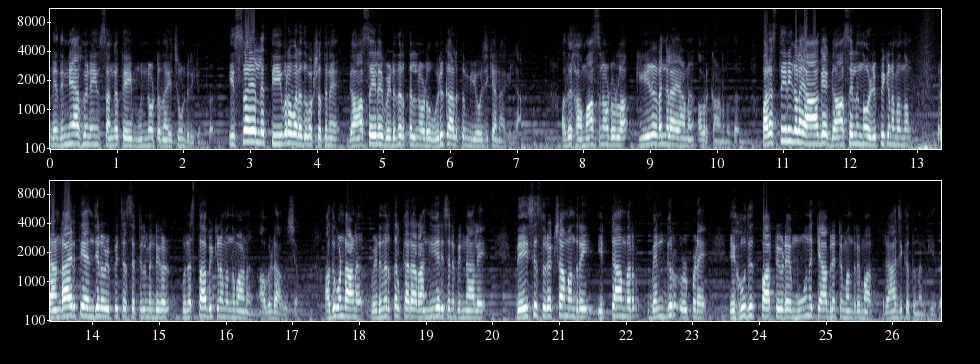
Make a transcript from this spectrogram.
നെതിന്യാഹുവിനെയും സംഘത്തെയും മുന്നോട്ട് നയിച്ചുകൊണ്ടിരിക്കുന്നത്. ഇസ്രായേലിലെ തീവ്ര വലതുപക്ഷത്തിന് ഗാസയിലെ വെടിനിർത്തലിനോട് ഒരു കാലത്തും യോജിക്കാനാകില്ല. അത് ഹമാസിനോടുള്ള കീഴടങ്ങലായാണ് അവർ കാണുന്നത്. പലസ്തീനികളെ ആകെ ഗാസയിൽ നിന്ന് ഒഴിപ്പിക്കണമെന്നും രണ്ടായിരത്തി അഞ്ചിൽ ഒഴിപ്പിച്ച സെറ്റിൽമെന്റുകൾ പുനഃസ്ഥാപിക്കണമെന്നുമാണ് അവരുടെ ആവശ്യം. അതുകൊണ്ടാണ് വെടിനിർത്തൽ കരാർ അംഗീകരിച്ചതിന് പിന്നാലെ ദേശീയ സുരക്ഷാ മന്ത്രി ഇറ്റാമർ ബെൻഗുർ ഉൾപ്പെടെ യഹൂദിത് പാർട്ടിയുടെ മൂന്ന് ക്യാബിനറ്റ് മന്ത്രിമാർ രാജിക്കത്ത് നൽകിയത്.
